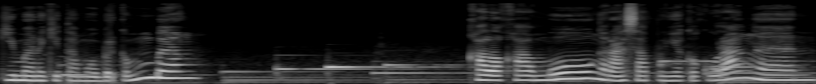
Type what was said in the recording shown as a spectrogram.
gimana kita mau berkembang? Kalau kamu ngerasa punya kekurangan,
